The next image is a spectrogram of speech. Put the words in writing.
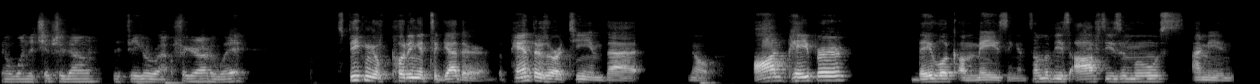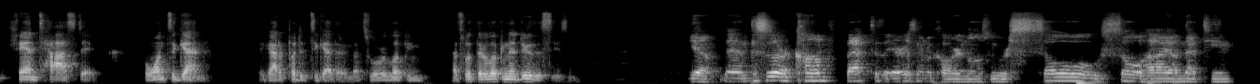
You know when the chips are down, they figure out figure out a way. Speaking of putting it together, the Panthers are a team that you know on paper they look amazing, and some of these offseason moves, I mean, fantastic. But once again, they got to put it together, and that's what we're looking. That's what they're looking to do this season. Yeah, and this is our comp back to the Arizona Cardinals. We were so so high on that team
